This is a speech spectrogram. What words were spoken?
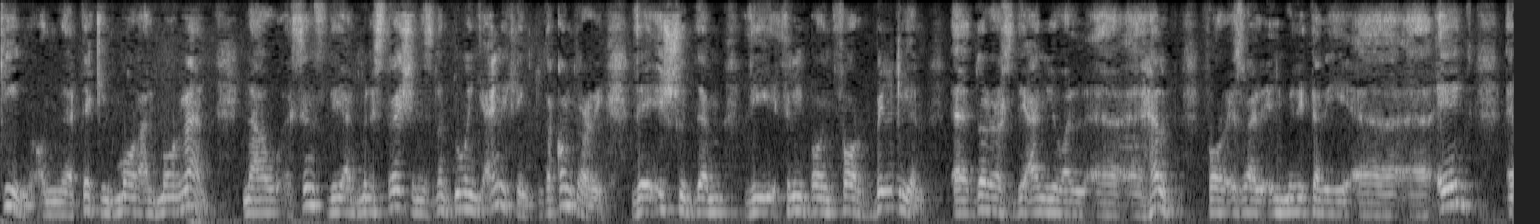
keen on uh, taking more and more land. Now, since the administration is not doing anything, to the contrary, they issued them the 3.4 billion uh, dollars the annual uh, help for Israel in military uh, uh, aid. Uh,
